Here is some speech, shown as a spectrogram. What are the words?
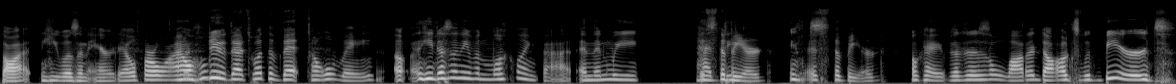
thought he was an Airedale for a while. Dude, that's what the vet told me. Oh, he doesn't even look like that. And then we It's had the de- beard. It's, It's the beard. okay. but There's a lot of dogs with beards.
